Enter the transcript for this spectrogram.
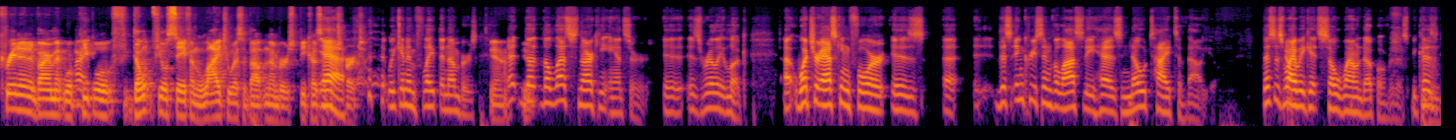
create an environment where All people right. f- don't feel safe and lie to us about numbers because yeah. of the chart. we can inflate the numbers. Yeah. Uh, the yeah. the less snarky answer is, is really look. Uh, what you're asking for is uh, this increase in velocity has no tie to value. This is why we get so wound up over this because mm-hmm.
